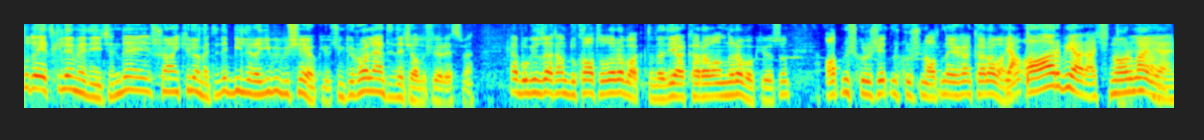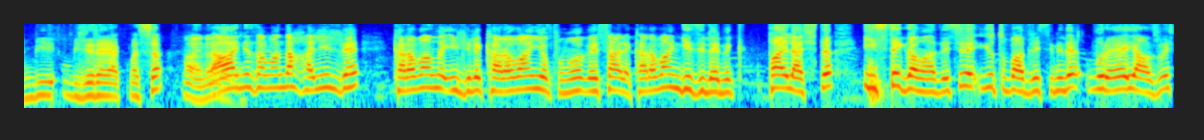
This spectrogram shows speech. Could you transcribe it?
Bu da etkilemediği için de şu an kilometrede 1 lira gibi bir şey yakıyor. Çünkü rolantide çalışıyor resmen. Ya bugün zaten Ducato'lara baktığında diğer karavanlara bakıyorsun. 60 kuruş 70 kuruşun altında yakan karavan Ya yok. ağır bir araç normal yani, Yani. bir, bir lira yakması. Aynen Ve öyle. aynı zamanda Halil de karavanla ilgili karavan yapımı vesaire karavan gezilerini paylaştı. Instagram adresi ve YouTube adresini de buraya yazmış.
